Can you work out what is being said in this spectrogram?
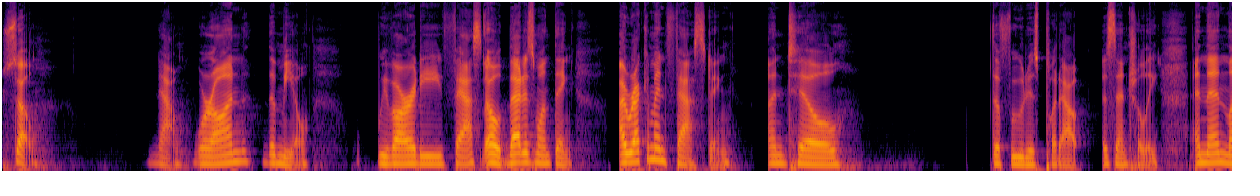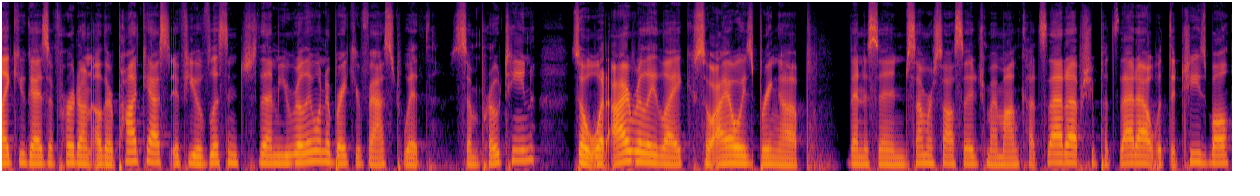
So, now we're on the meal. We've already fast. Oh, that is one thing. I recommend fasting until the food is put out essentially. And then, like you guys have heard on other podcasts, if you have listened to them, you really want to break your fast with some protein. So, what I really like, so I always bring up venison summer sausage. My mom cuts that up. She puts that out with the cheese ball.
